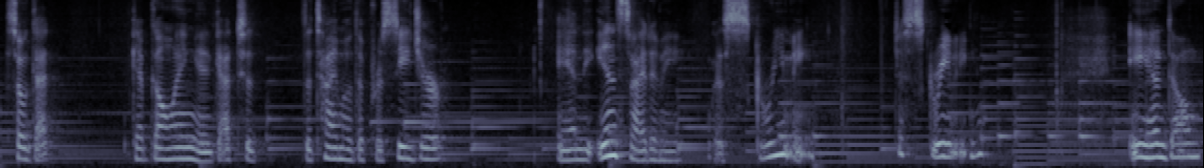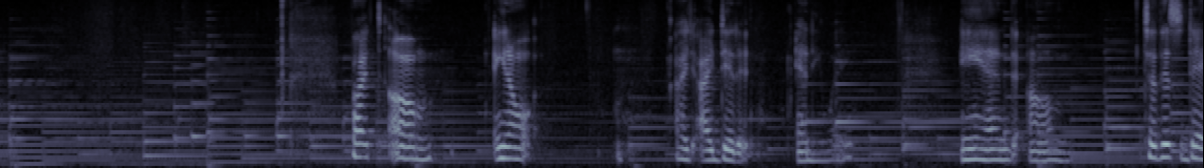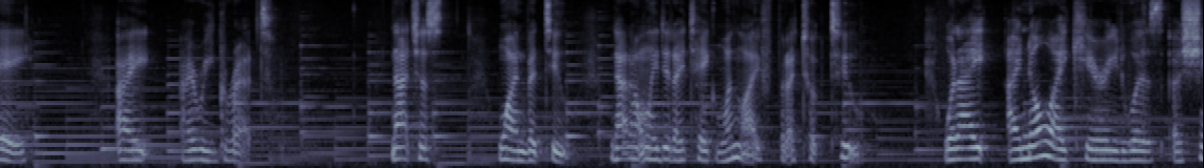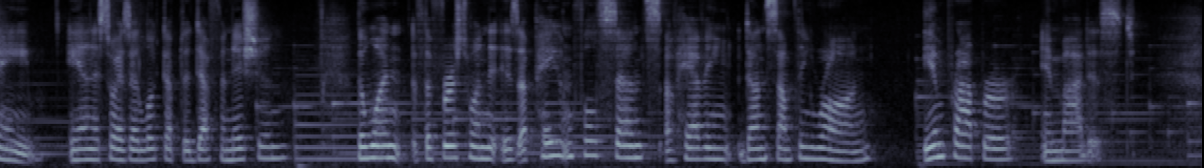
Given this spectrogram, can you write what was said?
So got kept going and got to the time of the procedure and the inside of me was screaming, just screaming. And, um, but, um, you know, I, I did it anyway. And um, to this day, I, I regret not just one, but two. Not only did I take one life, but I took two. What I, I know I carried was a shame. And so as I looked up the definition, the one, the first one is a painful sense of having done something wrong, improper, immodest.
